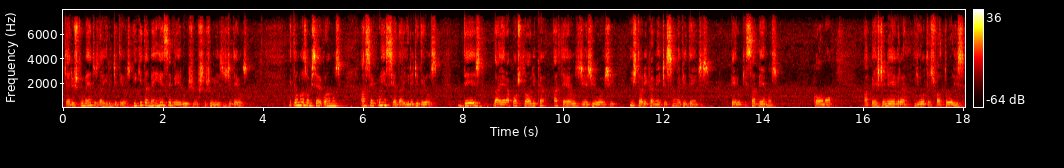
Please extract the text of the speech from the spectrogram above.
que eram instrumentos da ira de Deus e que também receberam os justos juízos de Deus. Então nós observamos a sequência da ira de Deus desde a era apostólica até os dias de hoje, historicamente são evidentes pelo que sabemos, como a peste negra e outros fatores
